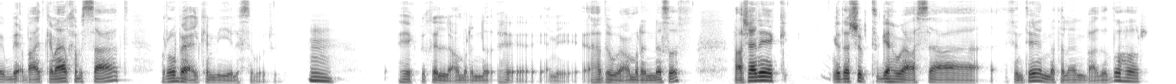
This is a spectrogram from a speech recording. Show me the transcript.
بعد كمان خمس ساعات ربع الكمية لسه موجودة مم. هيك بقل عمر الن... يعني هذا هو عمر النصف فعشان هيك إذا شربت قهوة على الساعة ثنتين مثلا بعد الظهر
